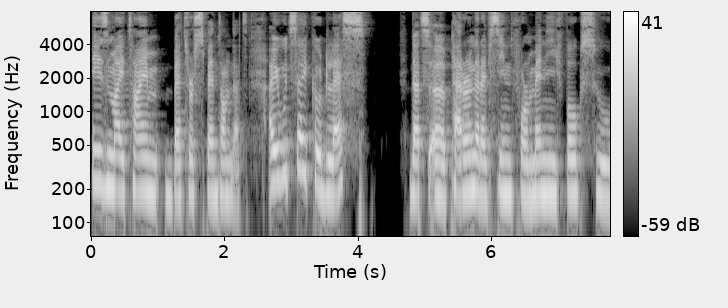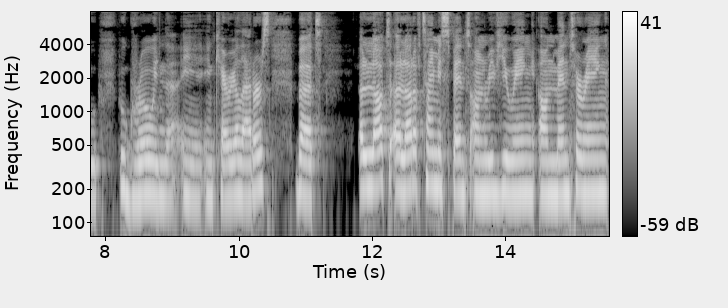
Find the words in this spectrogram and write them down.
is my time better spent on that? I would say code less. That's a pattern that I've seen for many folks who, who grow in, the, in, in career ladders, but a lot a lot of time is spent on reviewing on mentoring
